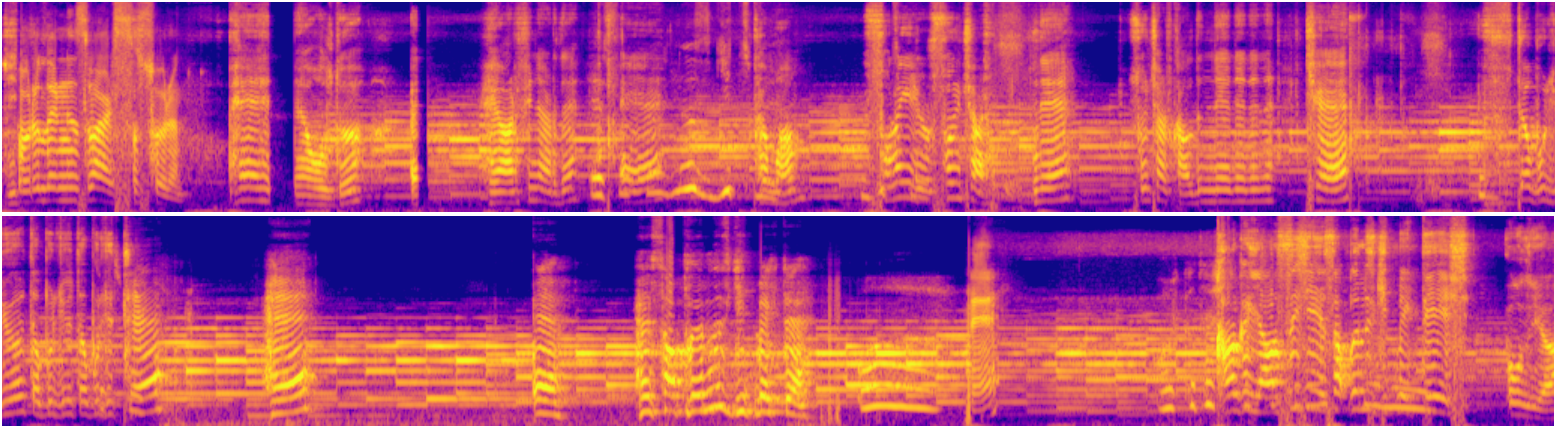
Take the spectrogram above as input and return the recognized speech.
Git. sorularınız varsa sorun. P ne oldu? E, H harfi nerede? E. Hesaplarınız gitmiyor. Tamam. Sona geliyoruz. Son üç harf. Ne? Son üç harf kaldı. Ne ne ne ne? K. W W W T. H. E. Hesaplarınız gitmekte. Aa, Ne? arkadaşlar. Kanka yazdığı şey hesaplarınız gitmekte eş- oluyor.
